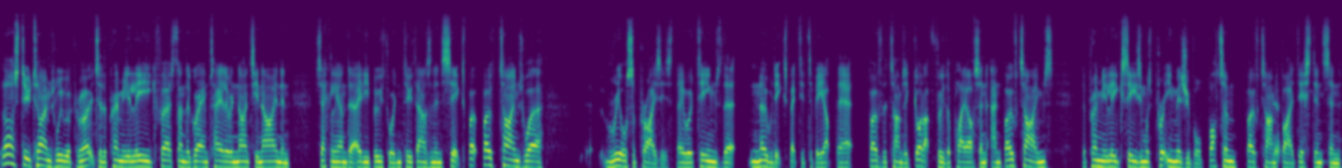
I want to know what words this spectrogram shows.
Last two times we were promoted to the Premier League, first under Graham Taylor in '99, and secondly under Aidy Boothroyd in 2006. But both times were real surprises. They were teams that nobody expected to be up there. Both of the times they got up through the playoffs, and, and both times the Premier League season was pretty miserable. Bottom both times yeah. by a distance, and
